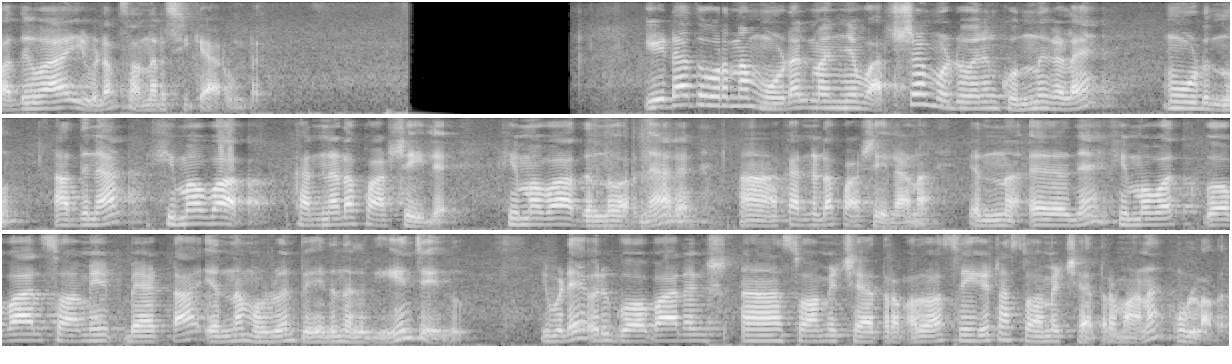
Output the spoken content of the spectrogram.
പതിവായി ഇവിടം സന്ദർശിക്കാറുണ്ട്. ഇടതൂർന്ന മൂടൽമഞ്ഞ് വർഷം മുഴുവനും കുന്നുകളെ മൂടുന്നു. അതിനാൽ ഹിമവാദ് കന്നഡ ഭാഷയിൽ ഹിമവാദ് എന്ന് പറഞ്ഞാൽ കന്നഡ ഭാഷയിലാണ് എന്ന് ഹിമവത് ഗോപാലസ്വാമി ബേട്ട എന്ന മുഴുവൻ പേര് നൽകുകയും ചെയ്തു. ഇവിടെ ഒരു ഗോപാല സ്വാമി ക്ഷേത്രം അഥവാ ശ്രീകൃഷ്ണ സ്വാമി ക്ഷേത്രമാണ് ഉള്ളത്.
